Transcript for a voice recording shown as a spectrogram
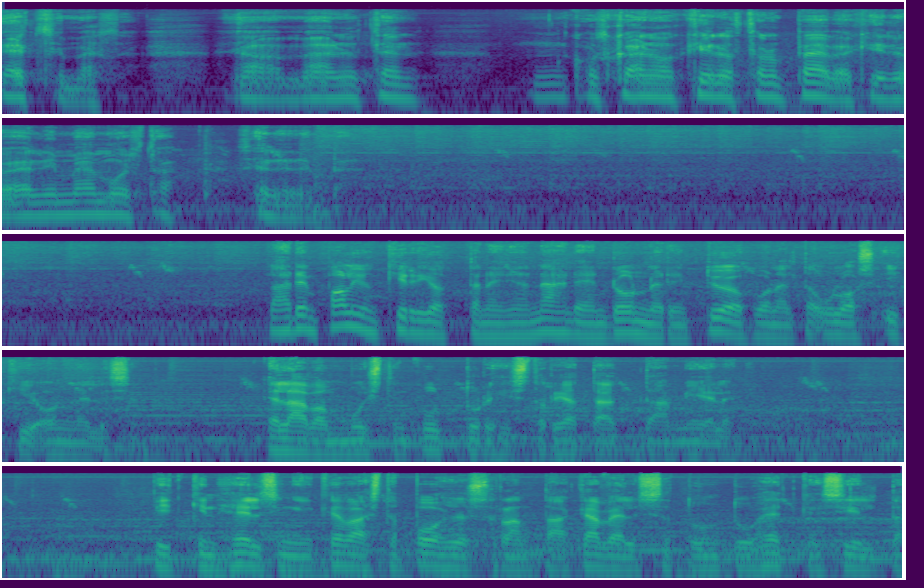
etsimässä. Ja mä nyt en, koska en ole kirjoittanut päiväkirjoja, niin mä en muista sen enempää. Lähden paljon kirjoittaneen ja nähdeen Donnerin työhuoneelta ulos ikionnellisen. Elävän muistin kulttuurihistoria täyttää mieleni. Pitkin Helsingin keväistä pohjoisrantaa kävellessä tuntuu hetken siltä,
